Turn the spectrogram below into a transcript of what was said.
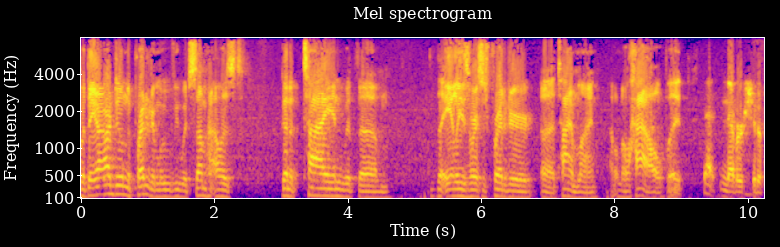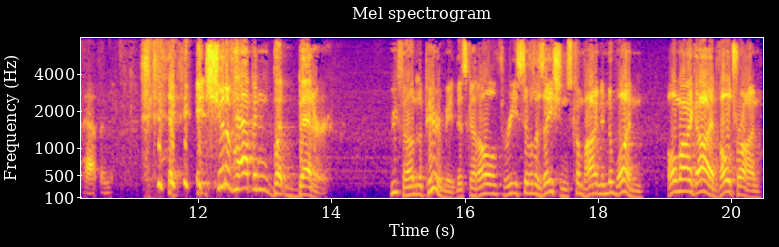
but they are doing the Predator movie, which somehow is going to tie in with um, the Aliens versus Predator uh, timeline. I don't know how, but That never should have happened. it should have happened, but better. We found a pyramid that's got all three civilizations combined into one. Oh my god, Voltron!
